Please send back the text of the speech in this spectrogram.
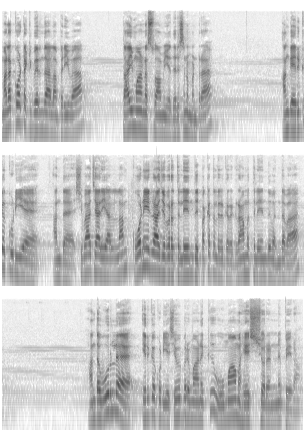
மலக்கோட்டைக்கு போயிருந்தாலாம் பெரியவா? தாய்மான சுவாமியை தரிசனம் பண்ணுறா அங்கே இருக்கக்கூடிய அந்த சிவாச்சாரியாலெல்லாம் கோனேர் ராஜபுரத்துலேருந்து பக்கத்தில் இருக்கிற கிராமத்துலேருந்து வந்தவா. அந்த ஊரில் இருக்கக்கூடிய சிவபெருமானுக்கு உமாமகேஸ்வரன்னு பேரான்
